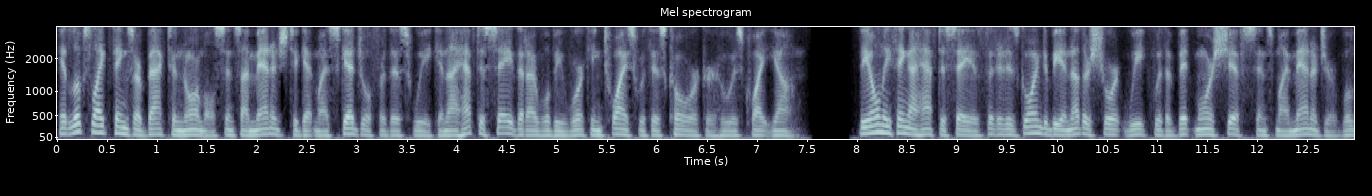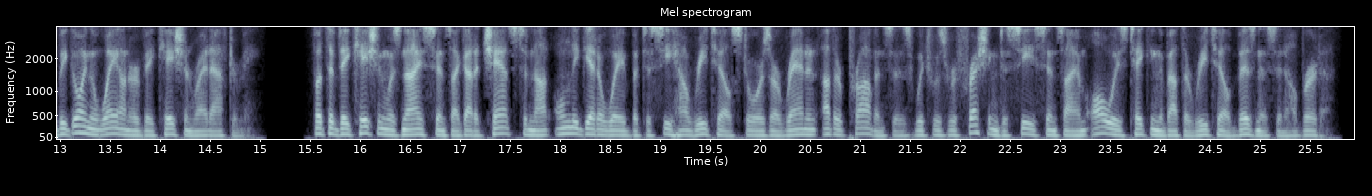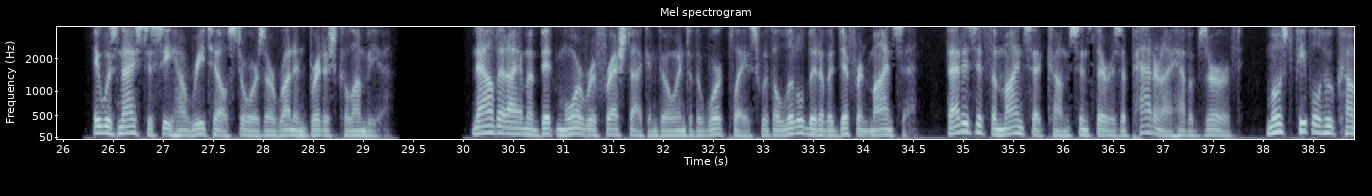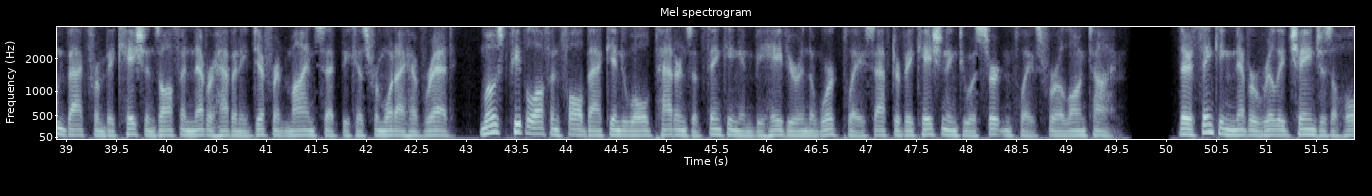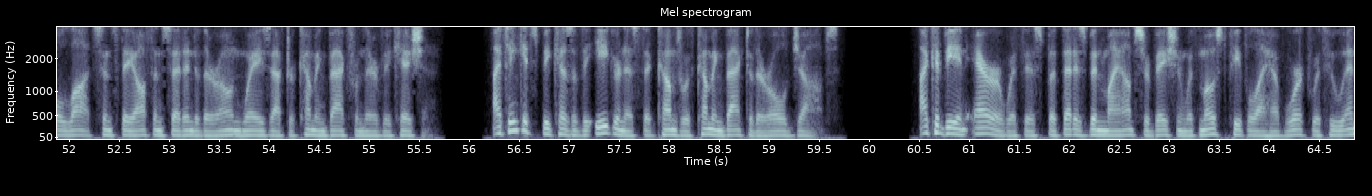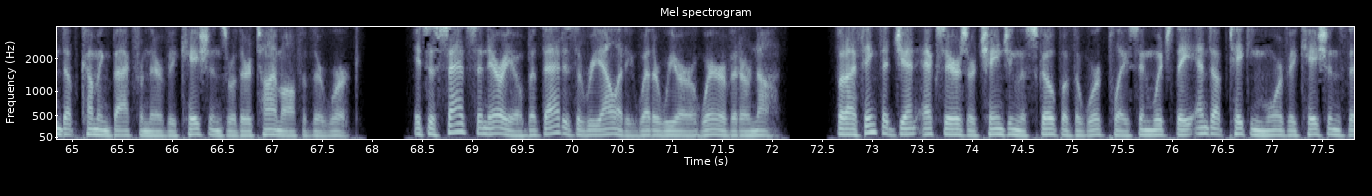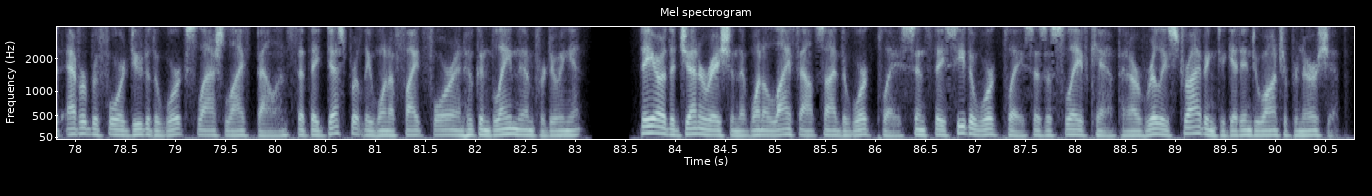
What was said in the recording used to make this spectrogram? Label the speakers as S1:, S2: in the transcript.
S1: It looks like things are back to normal since I managed to get my schedule for this week, and I have to say that I will be working twice with this coworker who is quite young. The only thing I have to say is that it is going to be another short week with a bit more shifts since my manager will be going away on her vacation right after me. But the vacation was nice since I got a chance to not only get away but to see how retail stores are ran in other provinces, which was refreshing to see since I am always taking about the retail business in Alberta. It was nice to see how retail stores are run in British Columbia. Now that I am a bit more refreshed, I can go into the workplace with a little bit of a different mindset. That is, if the mindset comes, since there is a pattern I have observed. Most people who come back from vacations often never have any different mindset because, from what I have read, most people often fall back into old patterns of thinking and behavior in the workplace after vacationing to a certain place for a long time. Their thinking never really changes a whole lot since they often set into their own ways after coming back from their vacation. I think it's because of the eagerness that comes with coming back to their old jobs. I could be in error with this, but that has been my observation with most people I have worked with who end up coming back from their vacations or their time off of their work. It's a sad scenario, but that is the reality whether we are aware of it or not. But I think that Gen Xers are changing the scope of the workplace in which they end up taking more vacations than ever before due to the work slash life balance that they desperately want to fight for, and who can blame them for doing it? They are the generation that want a life outside the workplace since they see the workplace as a slave camp and are really striving to get into entrepreneurship.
